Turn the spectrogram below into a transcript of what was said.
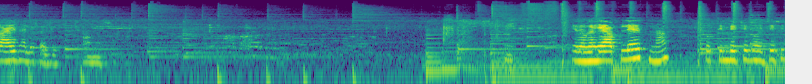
फ्राय झाले पाहिजे. छान असे. हे बघा हे आपले आहेत ना कोथिंबीरचे भजी असे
